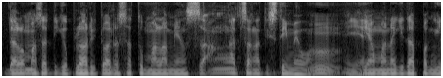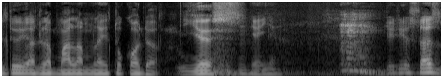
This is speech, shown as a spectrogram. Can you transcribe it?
dalam masa 30 hari itu ada satu malam yang sangat sangat istimewa Hmm. Iya. yang mana kita panggil itu adalah malam Lailatul Qadar Yes. Ya, ya. jadi Ustaz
